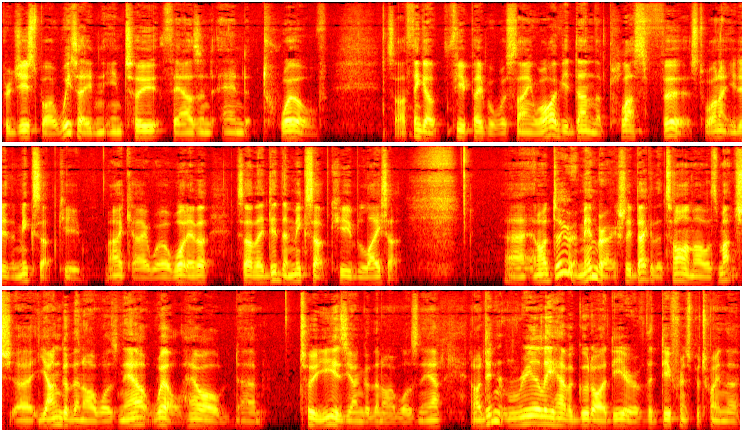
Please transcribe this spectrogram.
produced by WitEden in 2012. So I think a few people were saying, why have you done the plus first? Why don't you do the mix-up cube? Okay, well, whatever. So they did the mix-up cube later. Uh, and I do remember actually back at the time I was much uh, younger than I was now. Well, how old? Um, two years younger than I was now, and I didn't really have a good idea of the difference between the,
